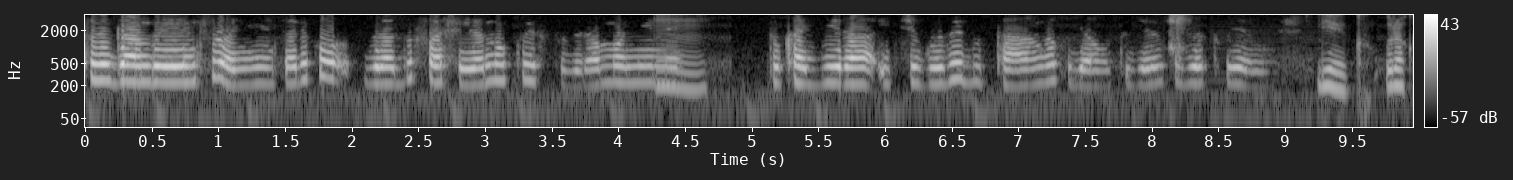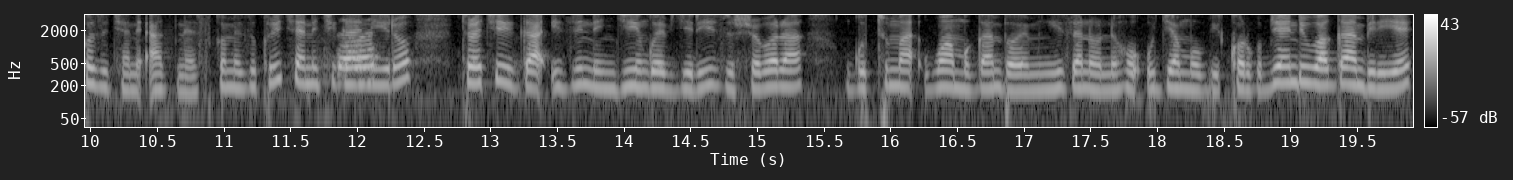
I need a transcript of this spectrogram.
tubigambirira inshuro nyinshi ariko biradufashije no kwisubiramo nyine. Mm. tukagira ikiguzi dutanga kugira ngo tugere ku byo twiyemeje. Yego urakoze cyane agnes. Komeza ukurikirane ikiganiro turakiga izindi ngingo ebyiri zishobora gutuma wa mugambi wawe mwiza noneho ujya mu bikorwa. Byandi wagambiriye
